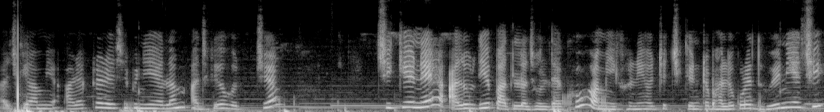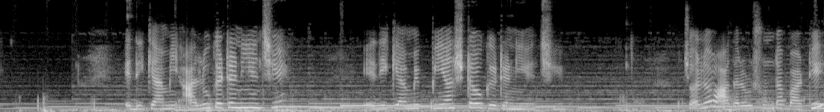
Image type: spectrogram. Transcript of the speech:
আজকে আমি আরেকটা রেসিপি নিয়ে এলাম। আজকে হচ্ছে চিকেনে আলু দিয়ে পাতলা ঝোল। দেখো, আমি এখানে হচ্ছে চিকেনটা ভালো করে ধুয়ে নিয়েছি। এদিকে আমি আলু কেটে নিয়েছি। এদিকে আমি পেঁয়াজটাও কেটে নিয়েছি। চলো আদা, রসুনটা বাটি,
